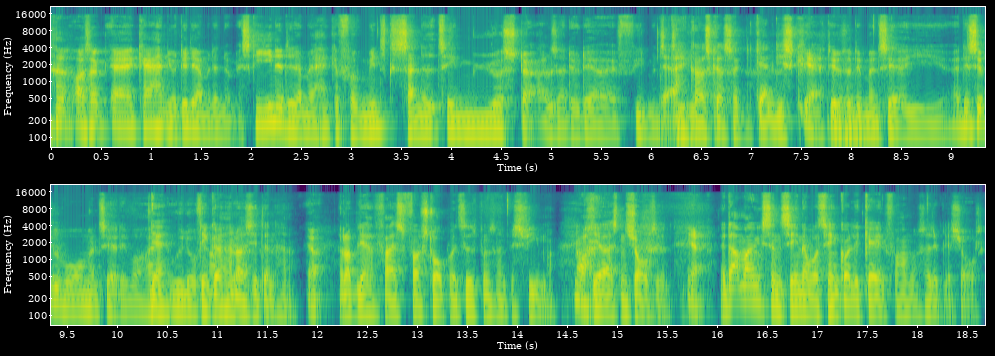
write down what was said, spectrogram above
og så øh, kan han jo det der med den der maskine, det der med, at han kan formindske sig ned til en myres størrelse, og det er jo der øh, filmens Ja, han kan også gøre sig gigantisk. Ja, det er jo så det, man ser i... Er det Civil War, man ser det, hvor han Ja, udlufter det gør ham? han også i den her. Ja. Og der bliver han faktisk for stor på et tidspunkt, så han besvimer. Nå. Det er også en sjov scene. Ja. Men der er mange sådan scener, hvor ting går lidt galt for ham, og så det bliver sjovt.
